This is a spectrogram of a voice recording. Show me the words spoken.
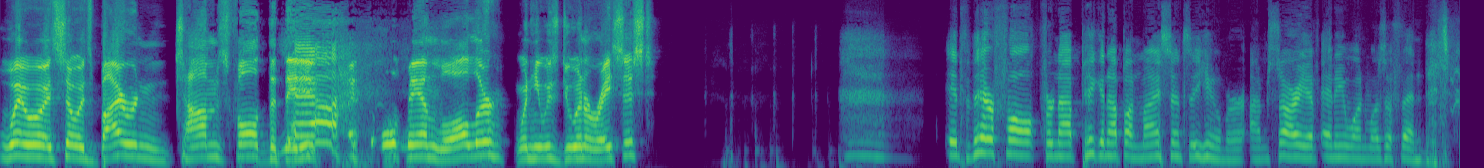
Wait, wait, wait. So it's Byron and Tom's fault that they didn't catch old man Lawler when he was doing a racist? It's their fault for not picking up on my sense of humor. I'm sorry if anyone was offended.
